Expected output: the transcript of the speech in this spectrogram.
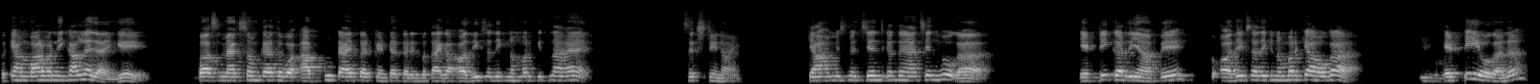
तो क्या हम बार बार निकालने जाएँगे? बस मैक्सिमम करें तो आप टू टाइप करके एंटर करिए बताएगा, अधिक से अधिक नंबर कितना है? Sixty nine. क्या हम इसमें चेंज करते हैं? यहाँ चेंज होगा। एट्टी कर दिए यहाँ पे तो अधिक से अधिक नंबर क्या होगा? एट्टी होगा ना?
